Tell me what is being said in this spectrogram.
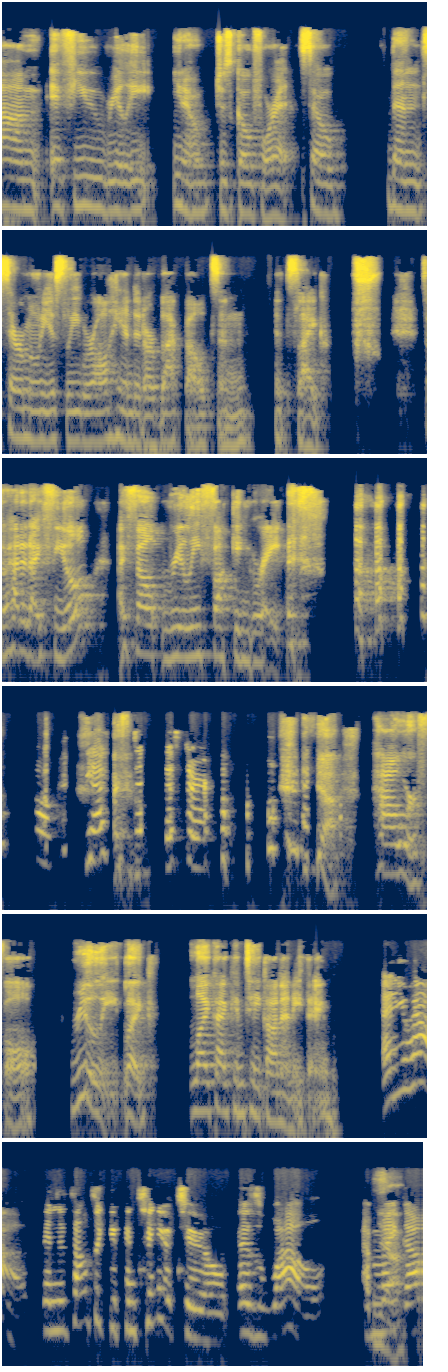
um, if you really, you know, just go for it. So then ceremoniously, we're all handed our black belts and it's like, so how did I feel? I felt really fucking great. oh, yes, sister. yeah, powerful. Really, like like I can take on anything. And you have, and it sounds like you continue to as well. Oh my God,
